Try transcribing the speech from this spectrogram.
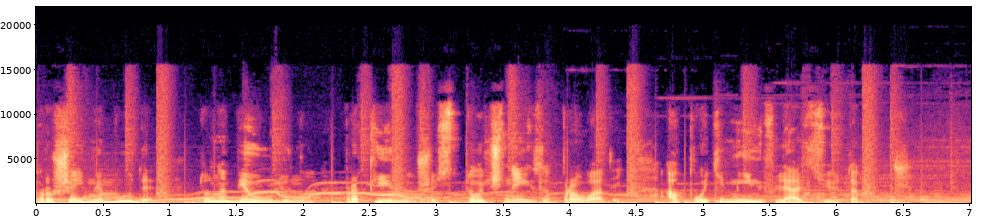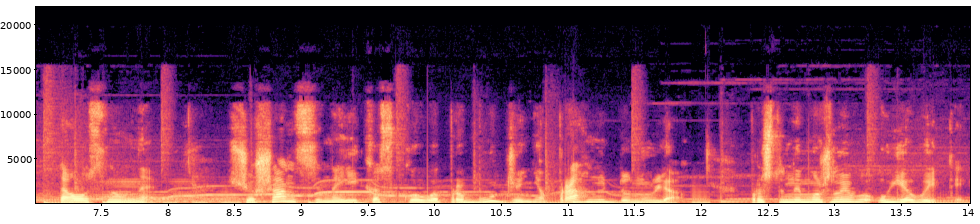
грошей не буде, то Набіуліна, прокинувшись, точно їх запровадить, а потім і інфляцію також. Та основне, що шанси на її казкове пробудження прагнуть до нуля. Просто неможливо уявити,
